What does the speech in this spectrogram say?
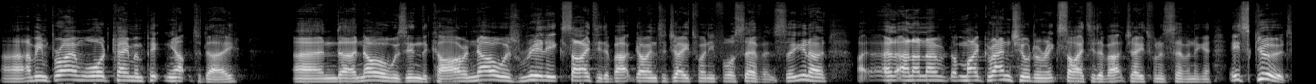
Uh, I mean, Brian Ward came and picked me up today, and uh, Noah was in the car, and Noah was really excited about going to J24 7. So, you know, and, and I know that my grandchildren are excited about J27 again. It's good.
